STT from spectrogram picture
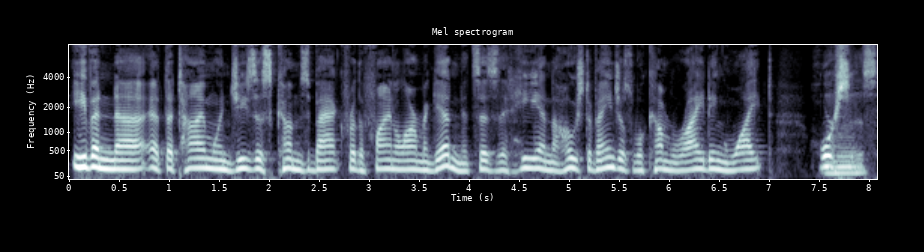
even uh, at the time when Jesus comes back for the final Armageddon, it says that he and the host of angels will come riding white horses.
